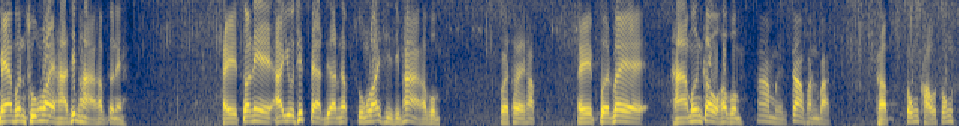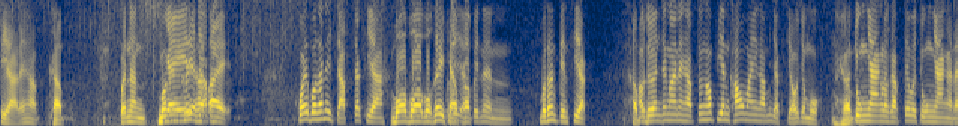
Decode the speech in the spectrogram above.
แม่เพิ่นสูงร้อยหาสิบห้าครับตัวนี้ไอ้ตัวนี้อายุสิบแปดเดือนครับ สูงร้อยสี่สิบห้าครับผมเปิดเท่าไหร่ครับไอ้เปิดไว้หาหมื่นเก้าครับผม ห้าหมื่นเก้าพันบาทครับ ทรงเขาทรงเสียเลยครับ ครับ เพิ่นนั่งใหญ่เลยครับไอ้ควยบ่ท่านได้จับจักเทียบอบอบอเคยจับครับเป็นนั่นบ่ท่านเป็นเสียกครับเอาเดินจังหน่อยนะครับถึงเขาเปลี่ยนเขาไหมครับมันอยากเสียวจมูกครับจุงยางแล้วครับ แต่ว่าจุงยางอะไร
